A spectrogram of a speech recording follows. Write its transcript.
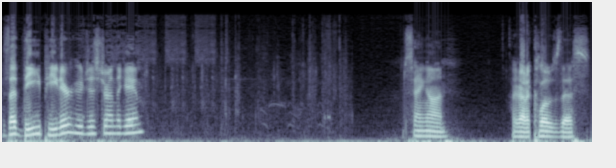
Is that the Peter who just joined the game? Just hang on. I gotta close this.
